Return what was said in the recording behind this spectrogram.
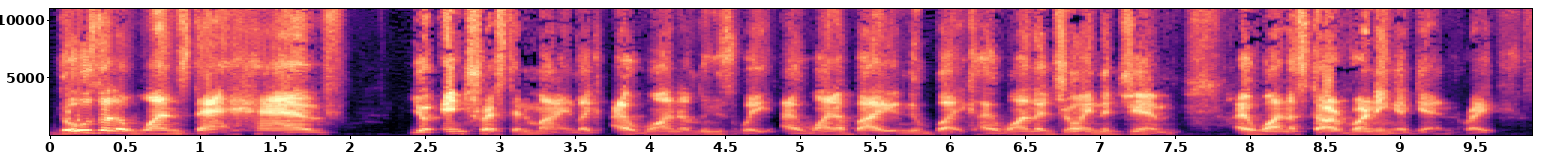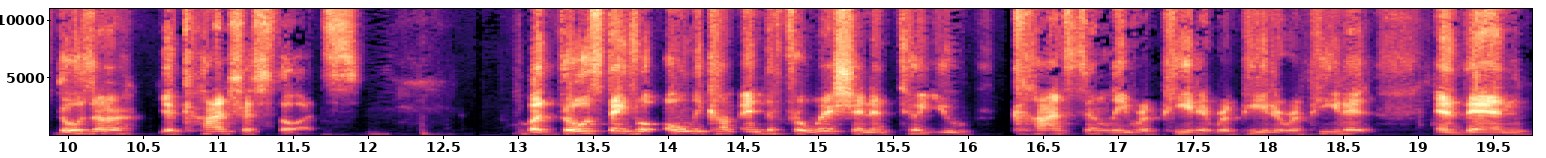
those are the ones that have your interest in mind. Like, I want to lose weight. I want to buy a new bike. I want to join the gym. I want to start running again, right? Those are your conscious thoughts. But those things will only come into fruition until you constantly repeat it, repeat it, repeat it, and then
